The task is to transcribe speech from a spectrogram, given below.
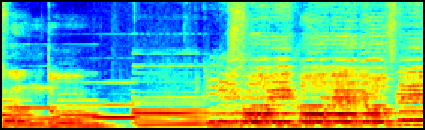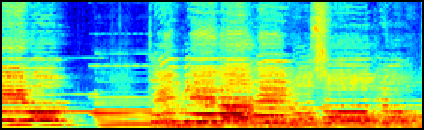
Santo. Cristo, Hijo de Dios vivo, ten piedad de nosotros.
